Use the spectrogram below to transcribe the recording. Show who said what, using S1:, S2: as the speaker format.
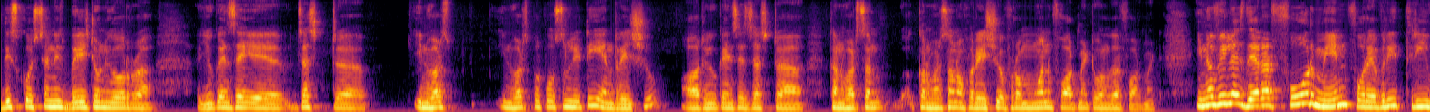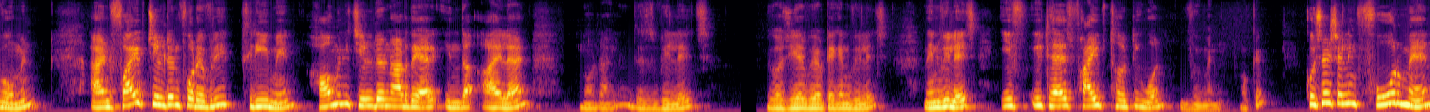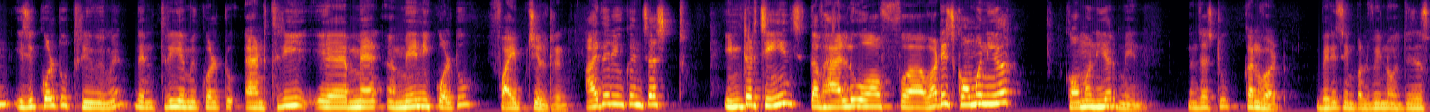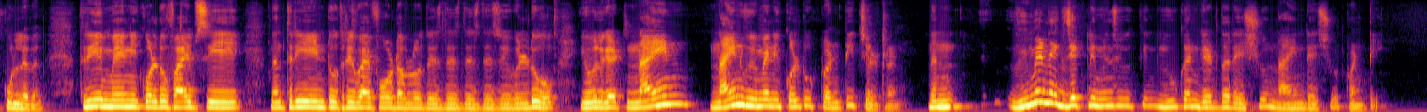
S1: This question is based on your, uh, you can say uh, just uh, inverse inverse proportionality and ratio or you can say just uh, conversion conversion of ratio from one format to another format. In a village there are four men for every three women and five children for every three men. How many children are there in the island? Not island, this is village because here we have taken village. Then village if it has 531 women. Okay. Question is telling 4 men is equal to 3 women, then 3 m equal to and 3 uh, men, uh, men equal to 5 children. Either you can just interchange the value of uh, what is common here? Common here men. Then just to convert. Very simple. We know this is school level. 3 men equal to 5c. Then 3 into 3 by 4 w. This, this, this, this. You will do. You will get 9 9 women equal to 20 children. Then women exactly means you can you can get the ratio 9 ratio 20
